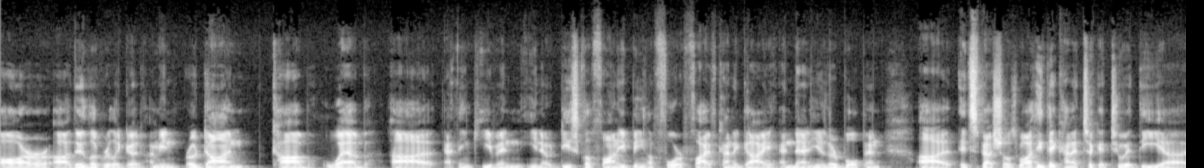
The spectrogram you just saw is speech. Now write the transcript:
are uh, they look really good. I mean, Rodon, Cobb, Webb. Uh, I think even you know DeSclafani being a four or five kind of guy, and then you know their bullpen. Uh, it's special as well. I think they kind of took it to it the uh,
